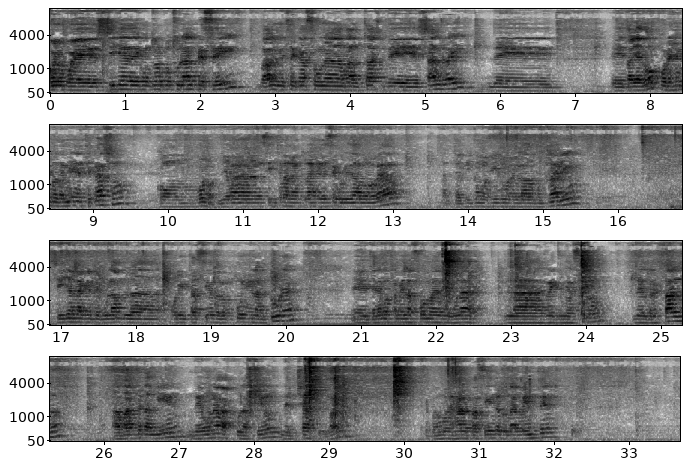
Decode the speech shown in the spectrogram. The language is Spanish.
Bueno, pues silla de control postural PCI, ¿vale? En este caso una Vantage de Sunray, de eh, talla 2, por ejemplo, también en este caso, con, bueno, lleva sistema de anclaje de seguridad homologado, tanto aquí como aquí como en el lado contrario. Silla en la que regulamos la orientación de los puños y la altura. Eh, tenemos también la forma de regular la reclinación del respaldo, aparte también de una basculación del chasis, ¿vale? Que podemos dejar al paciente totalmente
